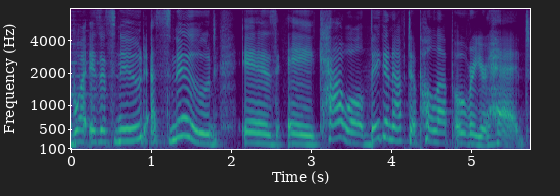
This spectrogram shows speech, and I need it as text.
What is a snood? A snood is a cowl big enough to pull up over your head.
